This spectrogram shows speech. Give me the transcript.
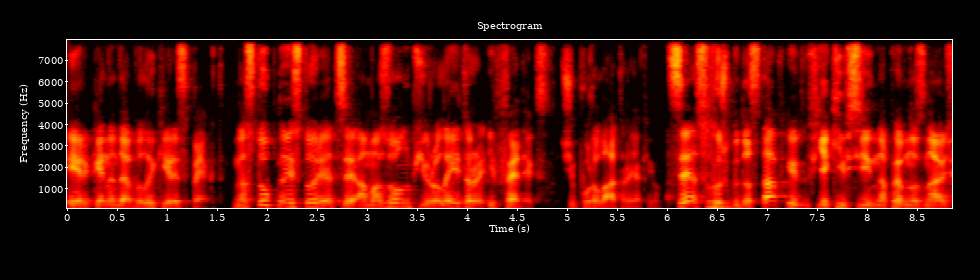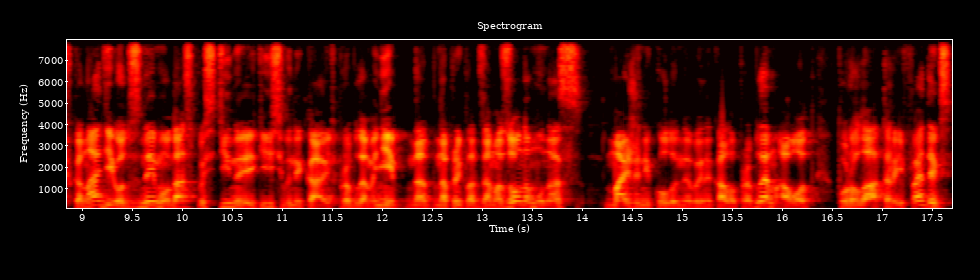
Air Canada великий респект. Наступна історія це Amazon, Purolator і FedEx, чи Purolator, як його. Це служби доставки, які всі напевно знають в Канаді. І от з ними у нас постійно якісь виникають проблеми. Ні, на- наприклад, з Amazon у нас майже ніколи не виникало проблем. А от Purolator і FedEx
